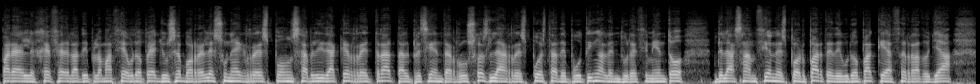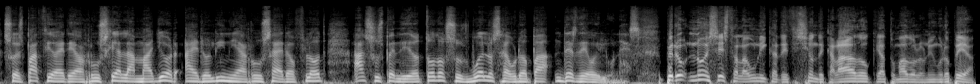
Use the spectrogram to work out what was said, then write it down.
Para el jefe de la diplomacia europea, Josep Borrell, es una irresponsabilidad que retrata al presidente ruso. Es la respuesta de Putin al endurecimiento de las sanciones por parte de Europa, que ha cerrado ya su espacio aéreo a Rusia. La mayor aerolínea rusa Aeroflot ha suspendido todos sus vuelos a Europa desde hoy lunes. Pero no es esta la única decisión de calado que ha tomado la Unión Europea,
